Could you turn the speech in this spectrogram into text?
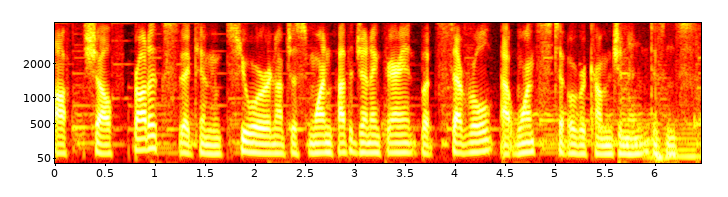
off the shelf products that can cure not just one pathogenic variant, but several at once to overcome genetic disease.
